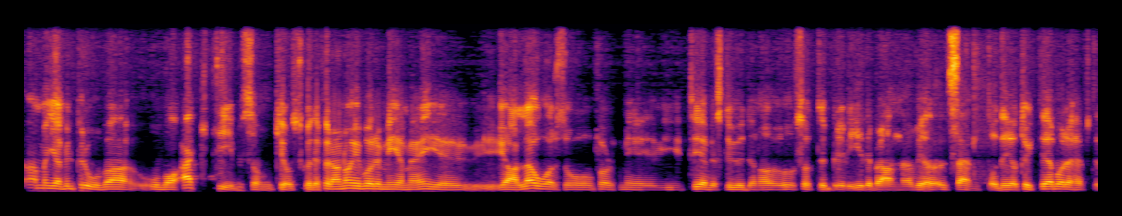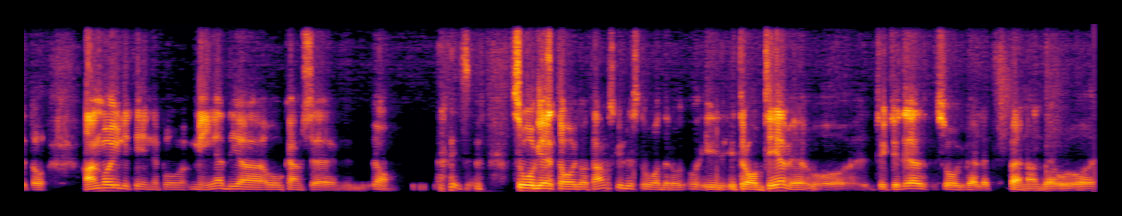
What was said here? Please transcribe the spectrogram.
ja, men jag vill prova att vara aktiv som kusk. Och det, för han har ju varit med mig eh, i alla år så och följt med i tv-studion och, och suttit bredvid ibland när vi har sänt och det och tyckte det var häftigt. Och han var ju lite inne på media och kanske ja, såg jag ett tag då att han skulle stå där och, och i, i trav-tv och tyckte det såg väldigt spännande och, och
